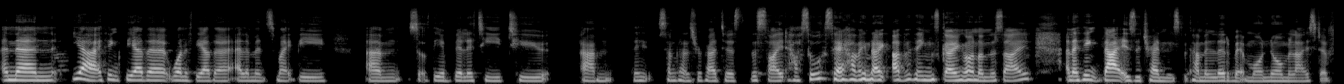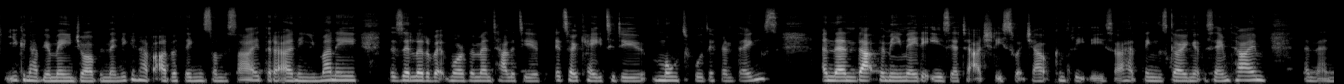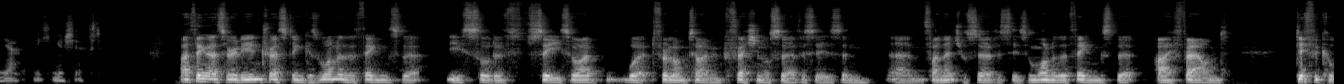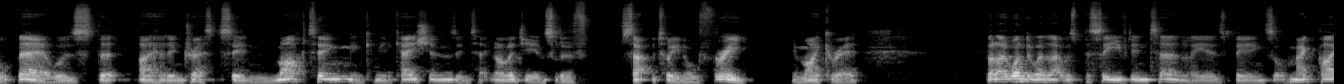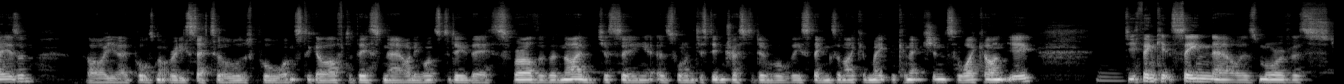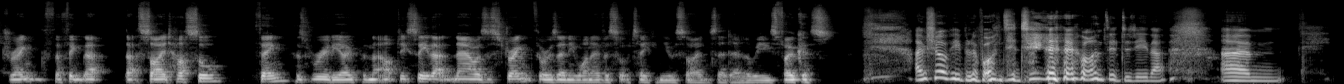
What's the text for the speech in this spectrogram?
And then, yeah, I think the other one of the other elements might be um, sort of the ability to um, they sometimes referred to as the side hustle. So having like other things going on on the side. And I think that is a trend that's become a little bit more normalized of you can have your main job and then you can have other things on the side that are earning you money. There's a little bit more of a mentality of it's okay to do multiple different things. And then that for me made it easier to actually switch out completely. So I had things going at the same time and then, yeah, making a shift. I think that's really interesting because one of the things that you sort of see. So I worked for a long time in professional services and um, financial services, and one of the things that I found difficult there was that I had interests in marketing, in communications, in technology, and sort of sat between all three in my career. But I wonder whether that was perceived internally as being sort of magpieism, oh, you know, Paul's not really settled. Paul wants to go after this now and he wants to do this, rather than I'm just seeing it as, well, I'm just interested in all these things and I can make the connection. So why can't you? Mm. Do you think it's seen now as more of a strength? I think that that side hustle thing has really opened that up. Do you see that now as a strength, or has anyone ever sort of taken you aside and said, Eloise, focus? I'm sure people have wanted to wanted to do that. Um,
